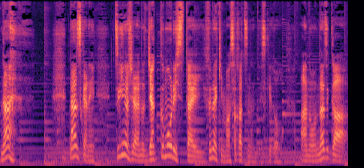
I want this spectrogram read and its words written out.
な なんすかね次の試合あのジャック・モリス対船木正勝なんですけどあのなぜか、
